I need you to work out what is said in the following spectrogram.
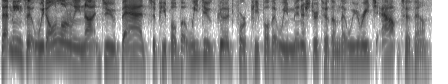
That means that we don't only not do bad to people, but we do good for people, that we minister to them, that we reach out to them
